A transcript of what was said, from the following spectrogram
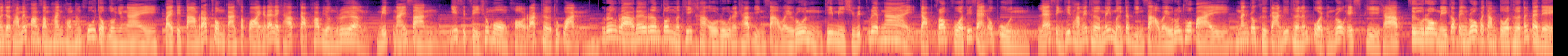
มันจะทำให้ความสัมพันธ์ของทั้งคู่จบลงยังไง ไปติดตามรับชมการสปอยกันได้เลยครับ กับภาพยนตร์เรื่อง Midnight Sun 24 ชั่วโมงขอรักเธอทุกวัน เรื่องราวได้เริ่มต้นมาที่คาโอรุนะครับหญิงสาววัยรุ่นที่มีชีวิตเรียบง่าย กับครอบครัวที่แสนอบอุ่น และสิ่งที่ทำให้เธอไม่เหมือนกับหญิงสาววัยรุ่นทั่วไป นั่นก็คือการที่เธอนั้นป่วยเป็นโรค XP ครับซึ่งโรคนี้ก็เป็นโรคประจำตัวเธอตั้งแต่เด็ก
